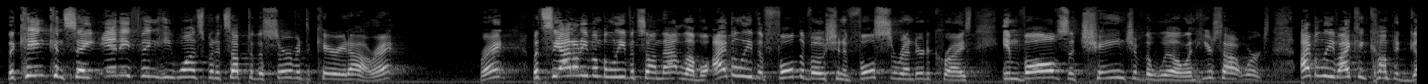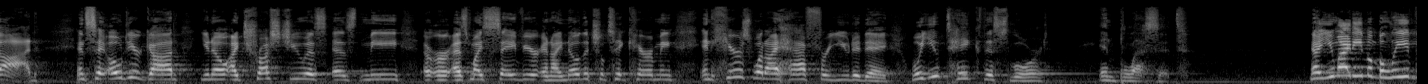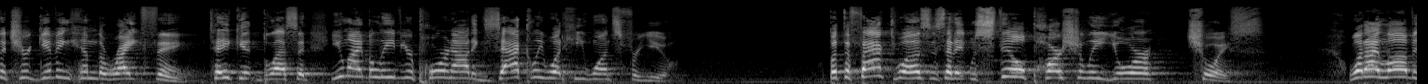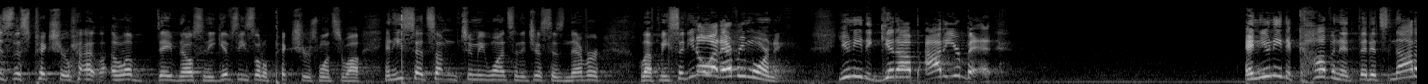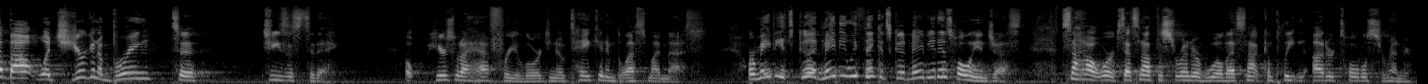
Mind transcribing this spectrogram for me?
The king can say anything he wants, but it's up to the servant to carry it out, right? Right? But see, I don't even believe it's on that level. I believe that full devotion and full surrender to Christ involves a change of the will. And here's how it works I believe I can come to God and say, Oh, dear God, you know, I trust you as, as me or as my Savior, and I know that you'll take care of me. And here's what I have for you today. Will you take this, Lord, and bless it? Now, you might even believe that you're giving him the right thing. Take it, bless it. You might believe you're pouring out exactly what he wants for you. But the fact was is that it was still partially your choice. What I love is this picture. I love Dave Nelson. He gives these little pictures once in a while. And he said something to me once, and it just has never left me. He said, You know what? Every morning, you need to get up out of your bed. And you need to covenant that it's not about what you're going to bring to Jesus today. Oh, here's what I have for you, Lord. You know, take it and bless my mess. Or maybe it's good. Maybe we think it's good. Maybe it is holy and just. It's not how it works. That's not the surrender of will. That's not complete and utter total surrender.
